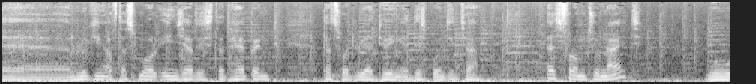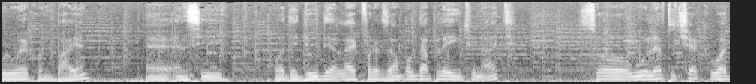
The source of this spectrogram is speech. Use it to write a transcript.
Uh, looking after small injuries that happened. That's what we are doing at this point in time. As from tonight, we will work on Bayern uh, and see what they do. They're like, for example, they're playing tonight. So we'll have to check what,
